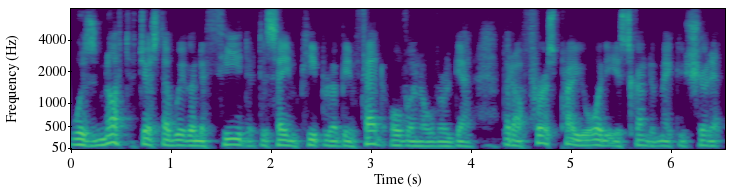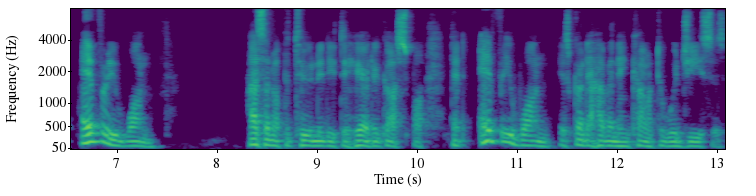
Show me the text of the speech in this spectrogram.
was not just that we're going to feed the same people who have been fed over and over again but our first priority is going to making sure that everyone has an opportunity to hear the gospel, that everyone is going to have an encounter with Jesus,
